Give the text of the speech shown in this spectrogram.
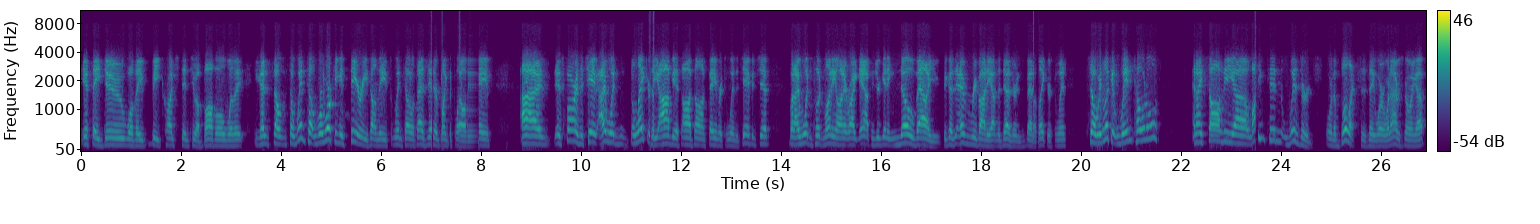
If they do, will they be crunched into a bubble? Will they? Because so so win total. We're working in theories on these win totals as if they're going to play all these games. Uh, as far as the champ, I wouldn't. The Lakers are the obvious odds-on favorite to win the championship, but I wouldn't put money on it right now because you're getting no value because everybody out in the desert is betting on Lakers to win. So we look at win totals, and I saw the uh, Washington Wizards or the Bullets as they were when I was growing up.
